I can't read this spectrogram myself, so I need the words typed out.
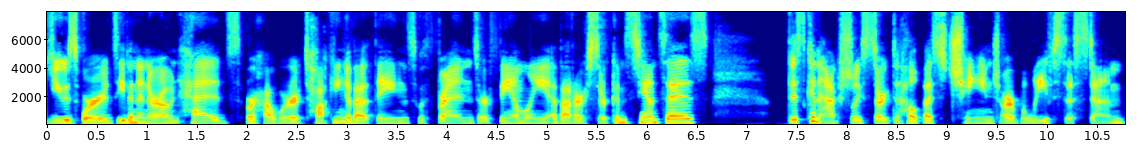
use words, even in our own heads, or how we're talking about things with friends or family about our circumstances, this can actually start to help us change our belief system.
